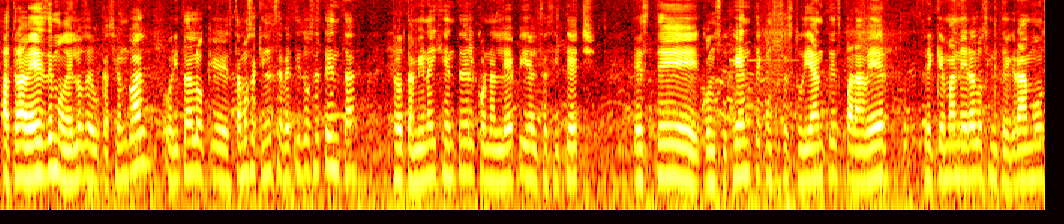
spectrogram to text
a través de modelos de educación dual. Ahorita lo que estamos aquí en el CEBETIS 270, pero también hay gente del CONALEP y del CECITECH este, con su gente, con sus estudiantes, para ver de qué manera los integramos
